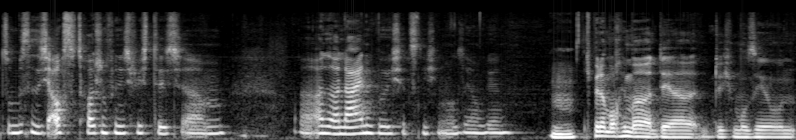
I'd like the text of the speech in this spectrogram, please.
so ein bisschen sich auszutauschen, finde ich wichtig. Ähm, äh, also alleine würde ich jetzt nicht in ein Museum gehen. Hm. ich bin aber auch immer der durch Museum,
